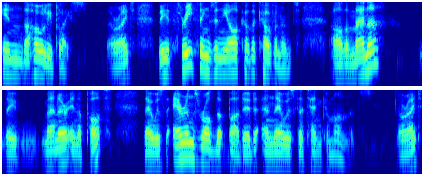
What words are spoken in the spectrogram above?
in the holy place. All right. The three things in the Ark of the Covenant are the manna, the manna in a pot, there was the Aaron's rod that budded, and there was the Ten Commandments. All right.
